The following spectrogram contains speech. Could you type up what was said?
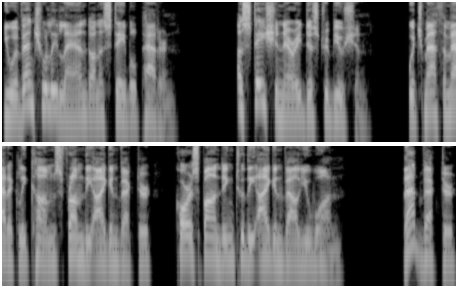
you eventually land on a stable pattern, a stationary distribution, which mathematically comes from the eigenvector corresponding to the eigenvalue 1. That vector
